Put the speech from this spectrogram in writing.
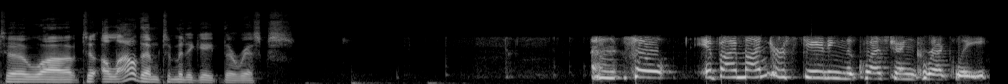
to uh, to allow them to mitigate their risks? So, if I'm understanding the question correctly,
